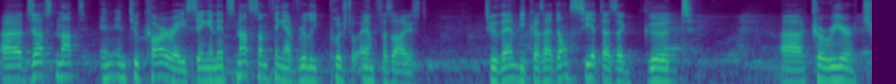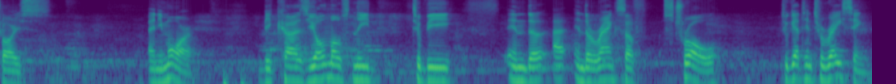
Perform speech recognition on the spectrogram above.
Uh, just not in, into car racing, and it's not something I've really pushed or emphasized to them because I don't see it as a good uh, career choice anymore. Because you almost need to be in the uh, in the ranks of Stroll to get into racing,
